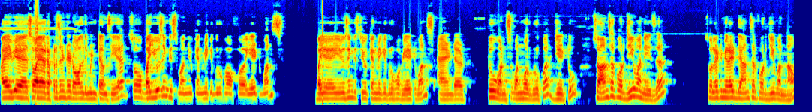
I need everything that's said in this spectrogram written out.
I uh, so I have represented all the minterms here. So by using this one, you can make a group of uh, eight ones. By uh, using this, you can make a group of eight ones and two ones, one more group uh, G2. So answer for G1 is so let me write the answer for G1 now.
